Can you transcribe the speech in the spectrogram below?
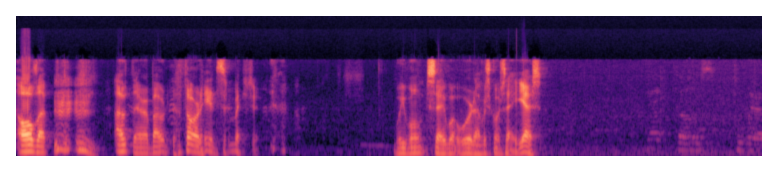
all the out there about authority and submission. We won't say what word I was going to say. Yes. That goes to where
